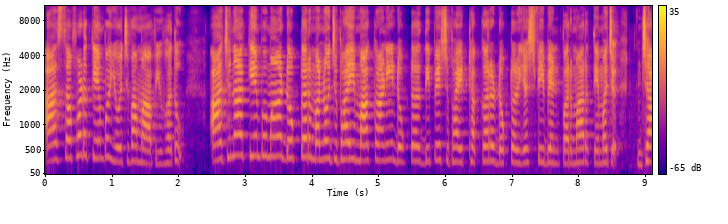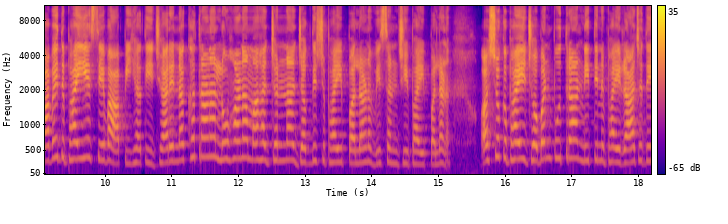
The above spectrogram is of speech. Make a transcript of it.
આ સફળ કેમ્પ યોજવામાં આવ્યું હતું. આજના કેમ્પમાં doctor Manojbhai Makani, doctor Dipeshbhai Thakkar, doctor Yashviben Parmar તેમજ જાવેદભાઈએ સેવા આપી હતી. જ્યારે નખત્રાણા લોહાણા મહાજનના જગદીશભાઈ પલણ, વિસનજીભાઈ પલણ અશોકભાઈ જોબનપુત્રા, નીતિનભાઈ રાજદે,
